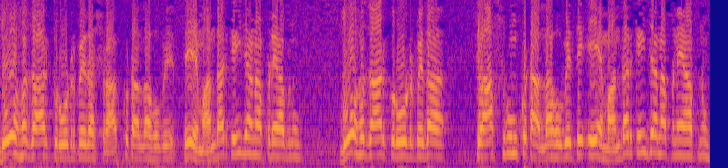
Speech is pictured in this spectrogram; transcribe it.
2000 ਕਰੋੜ ਰੁਪਏ ਦਾ ਸ਼ਰਾਬ ਘੁਟਾਲਾ ਹੋਵੇ ਤੇ ਇਮਾਨਦਾਰ ਕਹੀ ਜਾਣਾ ਆਪਣੇ ਆਪ ਨੂੰ? 2000 ਕਰੋੜ ਰੁਪਏ ਦਾ ਕਲਾਸਰੂਮ ਘੁਟਾਲਾ ਹੋਵੇ ਤੇ ਇਹ ਇਮਾਨਦਾਰ ਕਹੀ ਜਾਣ ਆਪਣੇ ਆਪ ਨੂੰ?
